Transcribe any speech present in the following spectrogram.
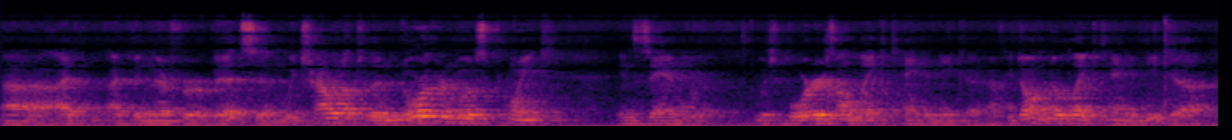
uh, I'd, I'd been there for a bit, and we traveled up to the northernmost point in Zambia, which borders on Lake Tanganyika. Now, if you don't know Lake Tanganyika,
